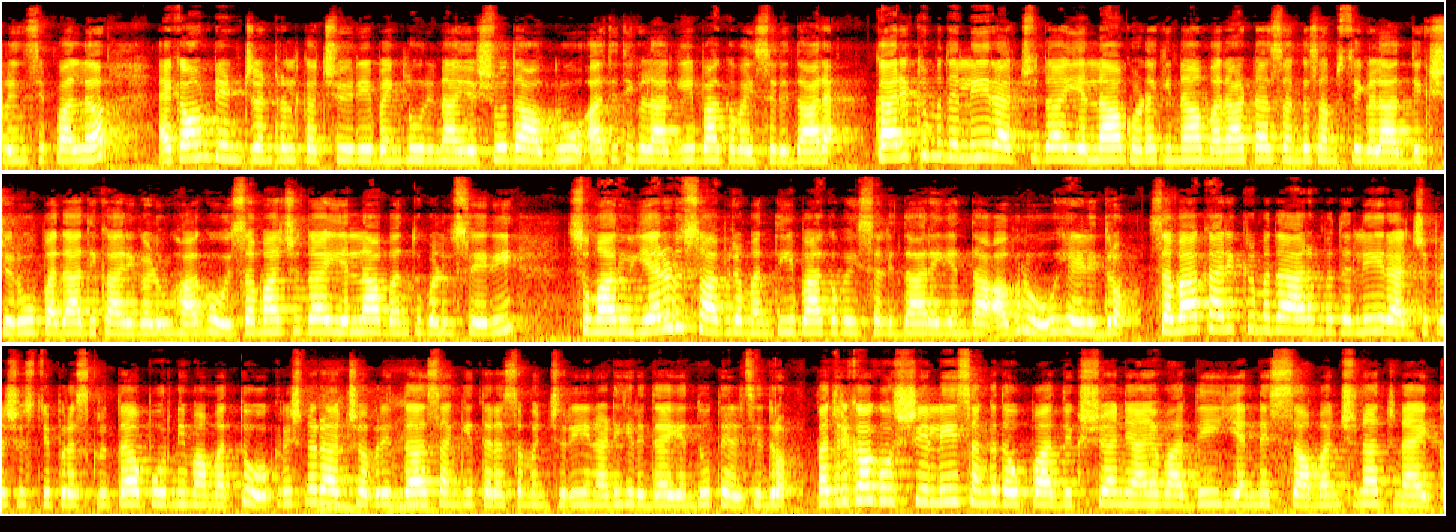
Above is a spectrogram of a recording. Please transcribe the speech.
principal accountant general ಕಚೇರಿ ಬೆಂಗಳೂರಿನ ಯಶೋಧ ಅವರು ಅತಿಥಿಗಳಾಗಿ ಭಾಗವಹಿಸಲಿದ್ದಾರೆ. ಕಾರ್ಯಕ್ರಮದಲ್ಲಿ ರಾಜ್ಯದ ಎಲ್ಲಾ ಕೊಡಗಿನ ಮರಾಠ ಸಂಘ ಸಂಸ್ಥೆಗಳ ಅಧ್ಯಕ್ಷರು, ಪದಾಧಿಕಾರಿಗಳು ಹಾಗೂ ಸಮಾಜದ ಎಲ್ಲಾ ಬಂಧುಗಳು ಸೇರಿ ಸುಮಾರು ಎರಡು ಸಾವಿರ ಮಂದಿ ಭಾಗವಹಿಸಲಿದ್ದಾರೆ ಎಂದ ಅವರು ಹೇಳಿದರು. ಸಭಾ ಕಾರ್ಯಕ್ರಮದ ಆರಂಭದಲ್ಲಿ ರಾಜ್ಯ ಪ್ರಶಸ್ತಿ ಪುರಸ್ಕೃತ ಪೂರ್ಣಿಮಾ ಮತ್ತು ಕೃಷ್ಣರಾಜ್ ಅವರಿಂದ ಸಂಗೀತ ರಸಮಂಜರಿ ನಡೆಯಲಿದೆ ಎಂದು ತಿಳಿಸಿದರು. ಪತ್ರಿಕಾಗೋಷ್ಠಿಯಲ್ಲಿ ಸಂಘದ ಉಪಾಧ್ಯಕ್ಷ, ನ್ಯಾಯವಾದಿ ಎನ್ಎಸ್ ಮಂಜುನಾಥ್ ನಾಯ್ಕ,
